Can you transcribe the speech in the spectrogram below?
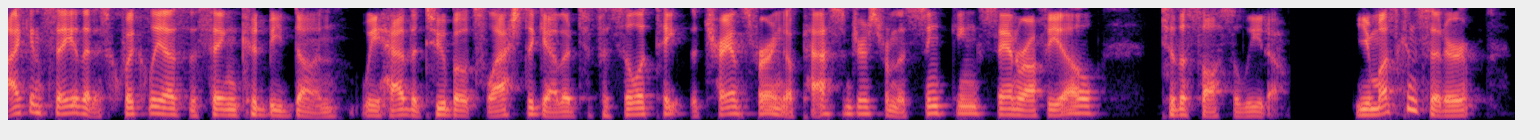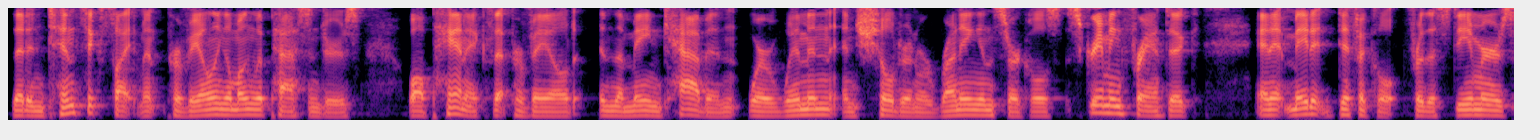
I can say that as quickly as the thing could be done, we had the two boats lashed together to facilitate the transferring of passengers from the sinking San Rafael to the Sausalito. You must consider that intense excitement prevailing among the passengers, while panic that prevailed in the main cabin where women and children were running in circles, screaming frantic, and it made it difficult for the steamer's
